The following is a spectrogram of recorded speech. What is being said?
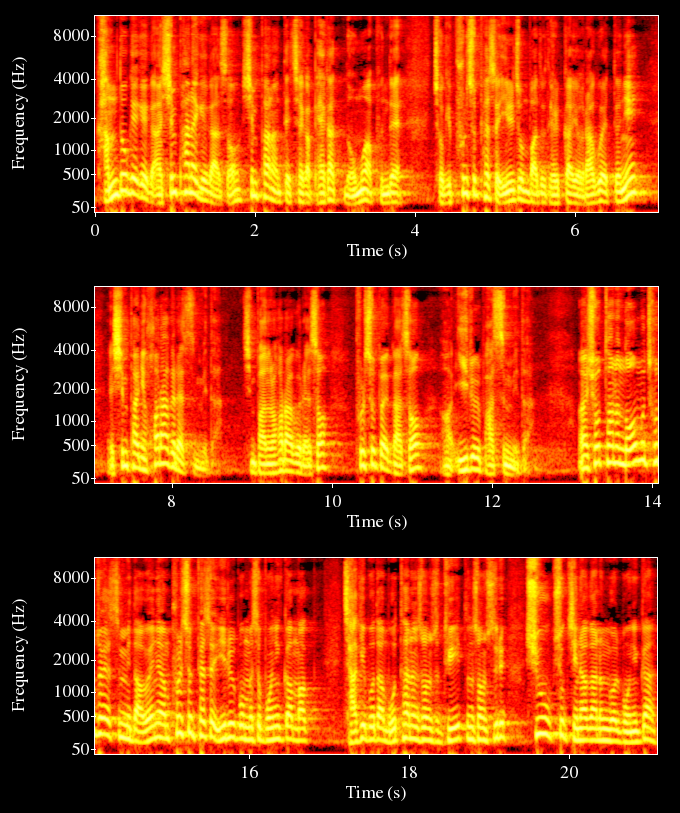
감독에게, 아, 심판에게 가서 심판한테 제가 배가 너무 아픈데 저기 풀숲에서 일 좀 봐도 될까요? 라고 했더니 심판이 허락을 했습니다. 심판을 허락을 해서 풀숲에 가서 어, 일을 봤습니다. 아, 쇼터는 너무 초조했습니다. 왜냐하면 풀숲에서 일을 보면서 보니까 막 자기보다 못하는 선수, 뒤에 있던 선수들이 슉슉 지나가는 걸 보니까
